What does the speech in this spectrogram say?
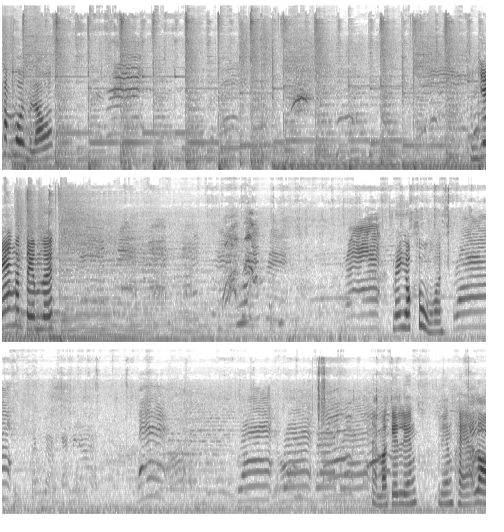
ทำหล่นไปแล้วมันแย่งกันเต็มเลย แม่ยกสูงก่อน ไหนมาเก็ตเลี้ยงเลี้ยงแพะรอ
